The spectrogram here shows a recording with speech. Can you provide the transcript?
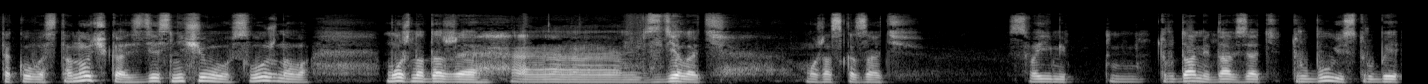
такого станочка. Здесь ничего сложного. Можно даже э, сделать, можно сказать, своими трудами, да, взять трубу из трубы,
